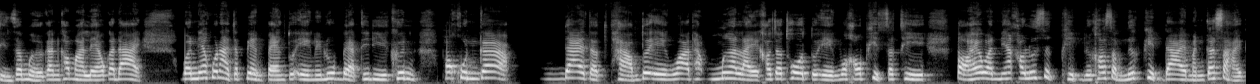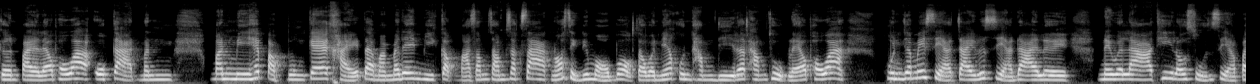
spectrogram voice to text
สินเสมอกันเข้ามาแล้วก็ได้ วันนี้คุณอาจจะเปลี่ยนแปลงตัวเองในรูปแบบที่ดีขึ้น เพราะคุณก็ได้แต่ถามตัวเองว่าเมื่อไรเขาจะโทษตัวเองว่าเขาผิดสักที ต่อให้วันนี้เขารู้สึกผิดหรือเขาสำนึกผิดได้ มันก็สายเกินไปแล้ว เพราะว่าโอกาสมันมันมีให้ปรับปรุงแก้ไข แต่มันไม่ได้มีกลับมาซ้ำๆซากๆเนาะสิ่งที่หมอบอก แต่วันนี้คุณทำดีและทำถูกแล้ว เพราะว่า คุณจะไม่เสียใจหรือเสียดายเลย ในเวลาที่เราสูญเสียไป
